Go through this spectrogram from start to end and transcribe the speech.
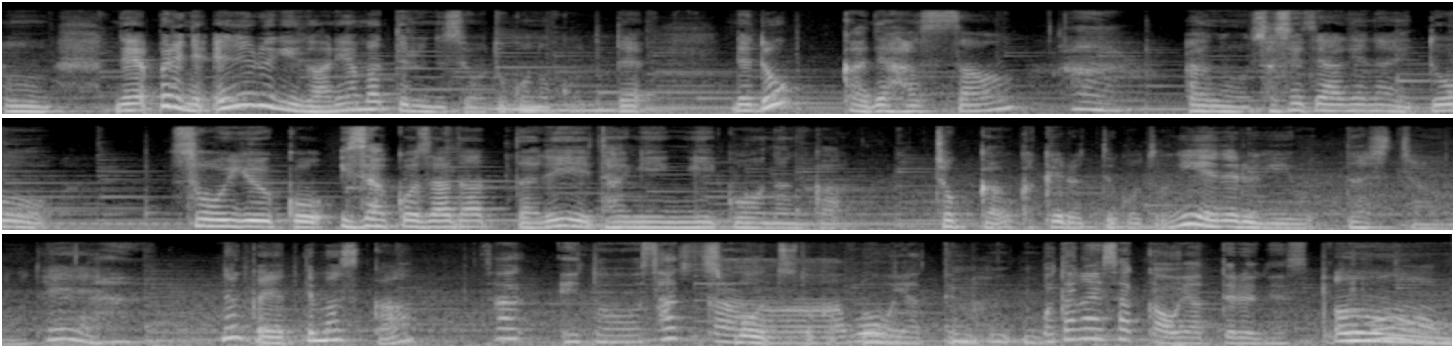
うん、でやっぱりねエネルギーが有り余ってるんですよ男の子って。でどっかで発散、はい、あのさせてあげないとそういうこういざこざだったり他人にこうなんかちょっかいをかけるってことにエネルギーを出しちゃうので、なんかやってますか？さえーと、サッカーをやってます、うんうんうん、お互いサッカーをやってるんですけど。も、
